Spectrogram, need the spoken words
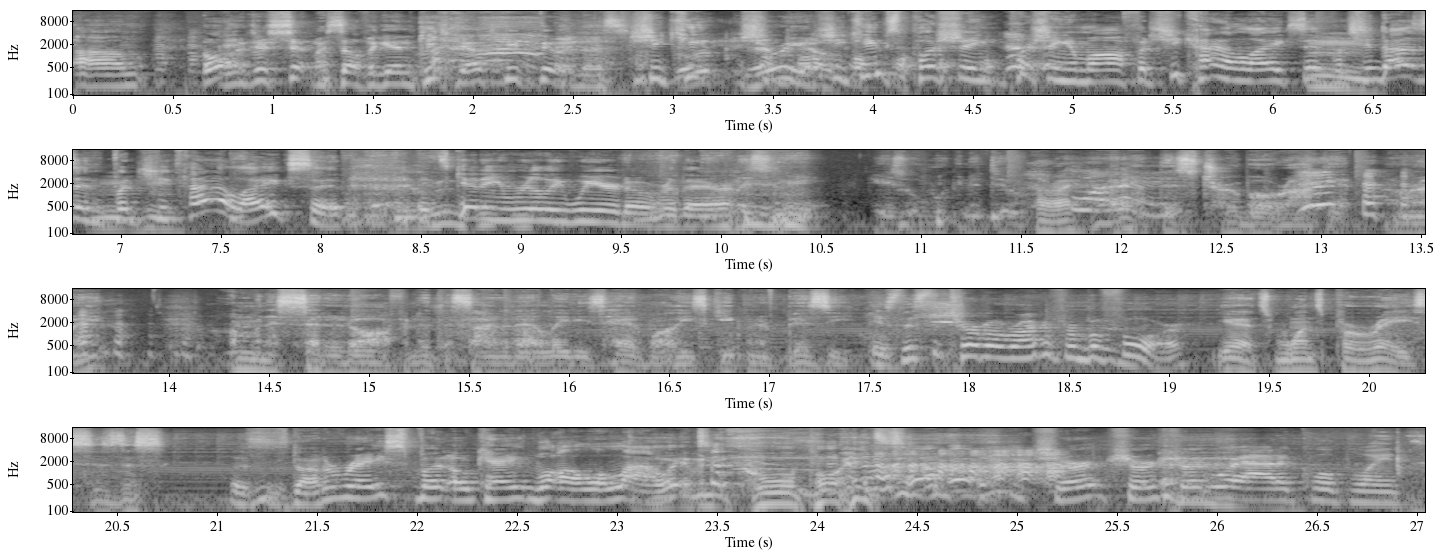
um, Oh, I just shit myself again. Keep, let's keep doing this. she keep she, There we go. she keeps pushing pushing him off, but she kind of likes it, but she doesn't. But she kind of likes it. It's getting really weird over there. Listen, Here's what we're gonna do. All right. I got this turbo rocket. All right. I'm gonna set it off into the side of that lady's head while he's keeping her busy. Is this the turbo rocket from before? Yeah, it's once per race. Is this? This is not a race, but okay, well I'll allow Do you it. have any cool points? sure, sure, sure. We're out of cool points.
